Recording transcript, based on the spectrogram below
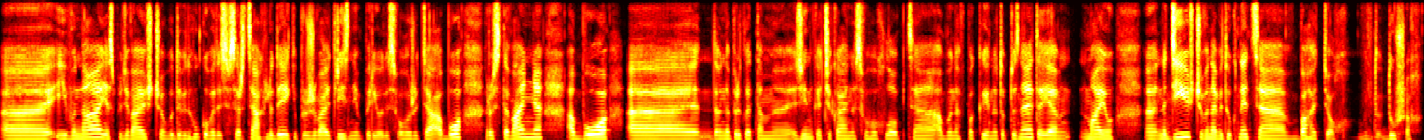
Е, і вона, я сподіваюся, що буде відгукуватись в серцях людей, які проживають різні періоди свого життя, або розставання, або, е, наприклад, там е, жінка чекає на свого хлопця, або навпаки. Ну, тобто, знаєте, я маю е, надію, що вона відгукнеться в багатьох в душах.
